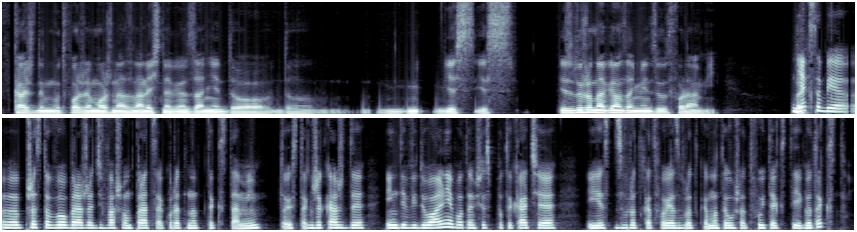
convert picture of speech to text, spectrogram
W każdym utworze można znaleźć nawiązanie do. do jest, jest, jest dużo nawiązań między utworami. Tak. Jak sobie e, przez to wyobrażać waszą pracę akurat nad tekstami? To jest tak, że każdy indywidualnie, potem się spotykacie i jest zwrotka twoja, zwrotka Mateusza, twój tekst i jego tekst?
